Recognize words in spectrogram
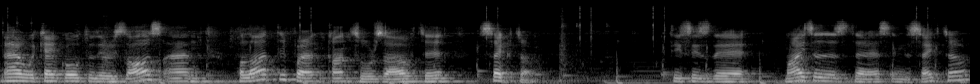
Now we can go to the results and mm-hmm. plot different contours of the sector. This is the Mises stress in the sector.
